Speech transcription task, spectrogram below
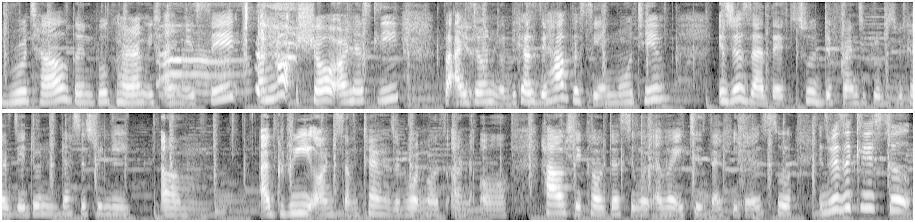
brutal than Boko Haram, if I may say. I'm not sure honestly, but I don't know because they have the same motive. It's just that they're two different groups because they don't necessarily um, agree on some terms and whatnot on or how Shekau does it, whatever it is that he does. So it's basically still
